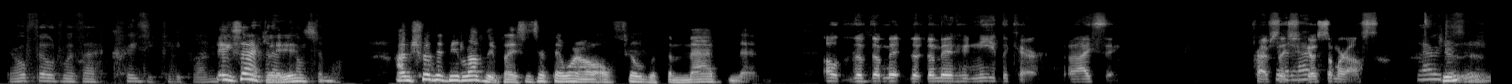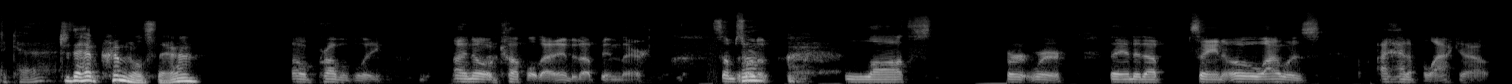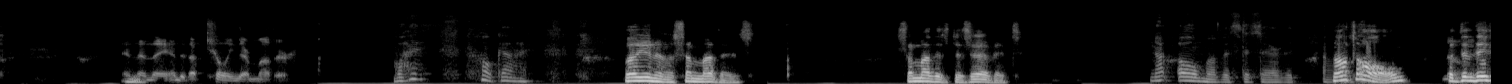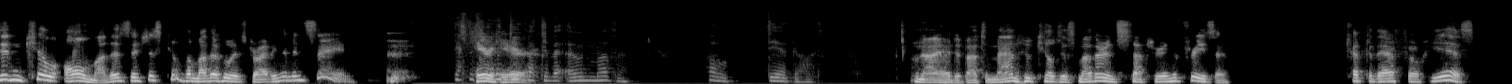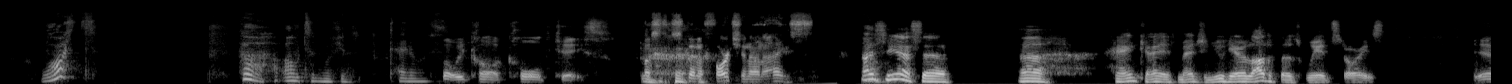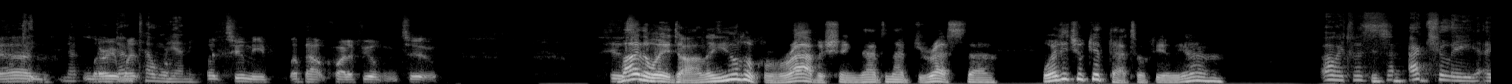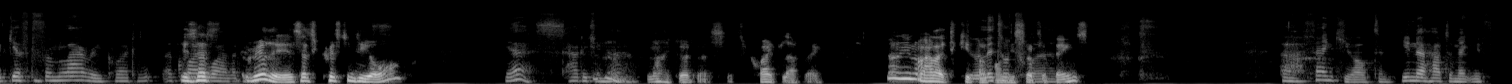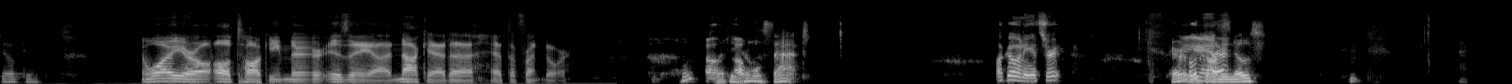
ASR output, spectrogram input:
they're all filled with uh, crazy people. I'm Exactly. uncomfortable. I'm sure they'd be lovely places if they weren't all filled with the madmen. Oh, the the men- the, the men who need the care. I see. Perhaps Yeah, they should I- go somewhere else. Larry Do- doesn't need to care. Do they have criminals there? Oh, probably. I know a couple that ended up in there. Some sort of lost, or where they ended up saying, "Oh, I was, I had a blackout," and then they ended up killing their mother. What? Oh God. Well, you know, some mothers. Some mothers deserve it. Not all mothers deserve it. Not Um, all, but No, then they didn't kill all mothers. They just killed the mother who was driving them insane. Yes, but Here, who would do here. that to their own mother? Oh dear God. And I heard about a man who killed his mother and stuffed her in the freezer. Kept her there for years. What? Oh, Alton with your tales. what we call a cold case. Must have spent a fortune on ice. I see, yes. Uh, uh, Hank, I imagine you hear a lot of those weird stories. Yeah, Please- and no, no, Larry don't went tell me any. went to me about quite a few of them too. His, By the way, darling, you look ravishing that in that dress. Uh, where did you get that, Ophelia? Oh, it was Is uh, it- actually a gift from Larry quite a, uh, Is quite a while ago. really? Is that Christian Dior? Yes. How did you Hmm, know? My goodness, it's quite lovely. Well, you know, I like to keep You're up on little these sorts of things. Oh, thank you, Alton. You know how to make me feel good. And while you're all, all talking, there is a uh, knock at uh, at the front door. Oh, Oh, what the oh, hell is that? I'll go and answer it. Apparently, Yeah. Donnie knows.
